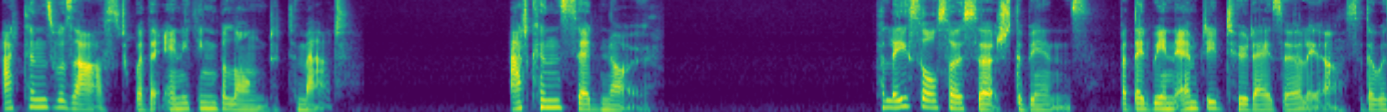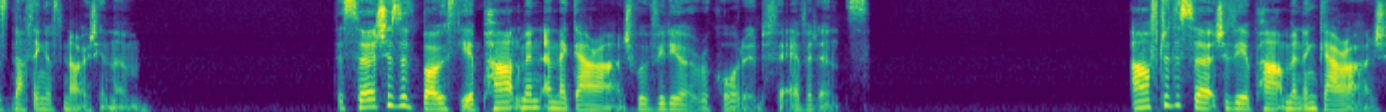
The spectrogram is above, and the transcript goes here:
Atkins was asked whether anything belonged to Matt. Atkins said no. Police also searched the bins, but they'd been emptied two days earlier, so there was nothing of note in them. The searches of both the apartment and the garage were video recorded for evidence. After the search of the apartment and garage,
